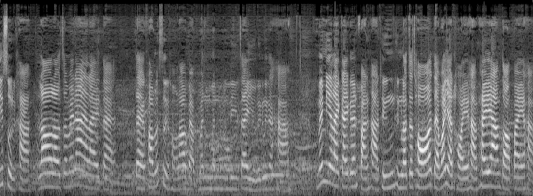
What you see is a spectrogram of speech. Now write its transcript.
ที่สุดค่ะ เราเราจะไม่ได้อะไรแต่แต่ความรู้สึกของเราแบบมันมันมันดีใจอยู่ลึกๆนะคะ ไม่มีอะไรไกลเกินฝันค่ะ ถึงถึงเราจะท้อแต่ว่าอย่าถอยค่ะ พยายามต่อไปค่ะ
